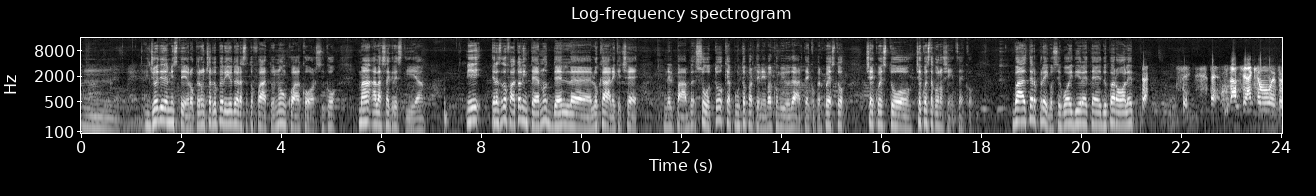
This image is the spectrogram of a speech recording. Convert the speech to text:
mh, il Giovedì del Mistero per un certo periodo era stato fatto non qua a Corsico ma alla sagrestia e era stato fatto all'interno del locale che c'è nel pub sotto che appunto apparteneva al convivio d'arte. Ecco, per questo c'è, questo, c'è questa conoscenza. Ecco. Walter, prego, se vuoi dire te due parole. Beh, sì. Beh, grazie anche a voi per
